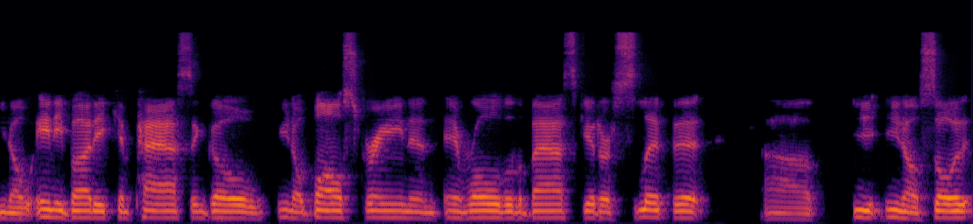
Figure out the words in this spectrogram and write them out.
you know anybody can pass and go you know ball screen and, and roll to the basket or slip it uh, you, you know so it,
